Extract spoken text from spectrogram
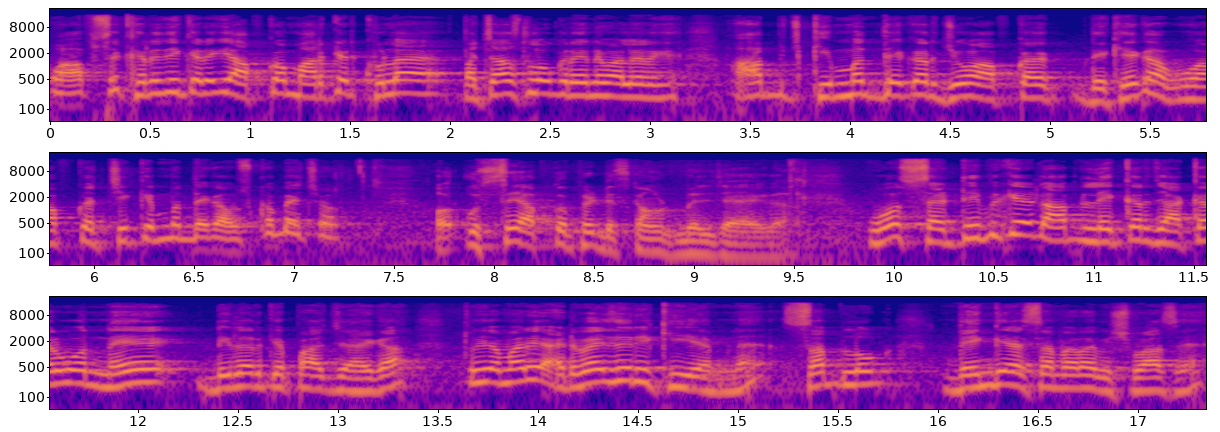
वो आपसे खरीदी करेगी आपका मार्केट खुला है पचास लोग रहने वाले रहेंगे। आप कीमत देकर जो आपका देखेगा वो आपको अच्छी कीमत देगा उसको बेचो। और उससे आपको फिर डिस्काउंट मिल जाएगा। वो सर्टिफिकेट आप लेकर जाकर वो नए डीलर के पास जाएगा। तो ये हमारी एडवाइजरी की है हमने। सब लोग देंगे ऐसा मेरा विश्वास है।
